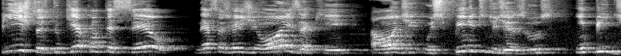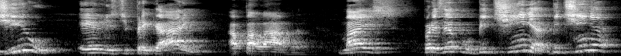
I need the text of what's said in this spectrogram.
pistas do que aconteceu nessas regiões aqui, onde o Espírito de Jesus impediu eles de pregarem a palavra. Mas, por exemplo, Bitínia, Bitínia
